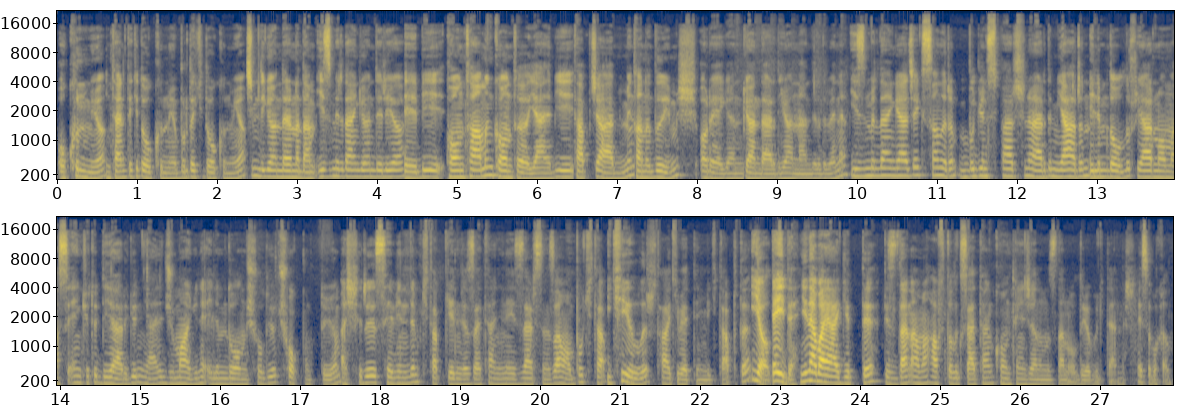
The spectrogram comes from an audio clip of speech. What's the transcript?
okunmuyor. İnternetteki de okunmuyor, buradaki de okunmuyor. Şimdi gönderen adam İzmir'den gönderiyor. E, bir kontağımın kontağı yani bir kitapçı abimin tanı tanıdığıymış. Oraya gö- gönderdi, yönlendirdi beni. İzmir'den gelecek sanırım. Bugün siparişini verdim. Yarın elimde olur. Yarın olmazsa en kötü diğer gün yani cuma günü elimde olmuş oluyor. Çok mutluyum. Aşırı sevindim. Kitap gelince zaten yine izlersiniz ama bu kitap 2 yıldır takip ettiğim bir kitaptı. İyi oldu. Değdi. Yine bayağı gitti bizden ama haftalık zaten kontenjanımızdan oluyor bu gidenler. Neyse bakalım.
